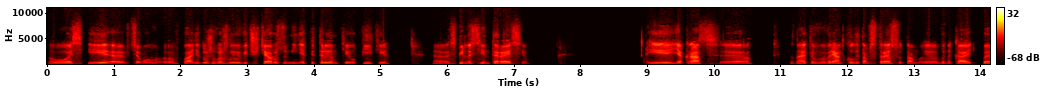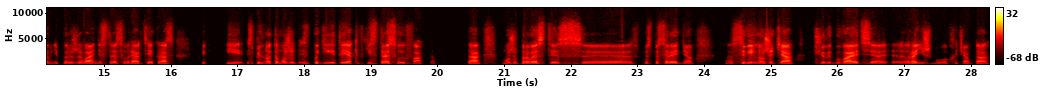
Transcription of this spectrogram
Ось і е, в цьому в- плані дуже важливе відчуття розуміння, підтримки, опіки, е, спільності інтересів. І якраз е, знаєте, варіант, коли там стресу, там е, виникають певні переживання, стресові реакції, якраз і- спільнота може подіяти як такий стресовий фактор, да? може привести з е, безпосередньо з цивільного життя, що відбувається раніше було, хоча б да,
